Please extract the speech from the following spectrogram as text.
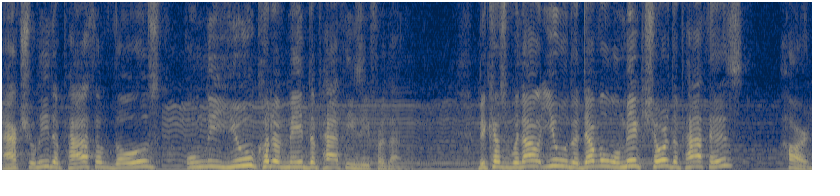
Actually, the path of those, only you could have made the path easy for them. Because without you, the devil will make sure the path is hard,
